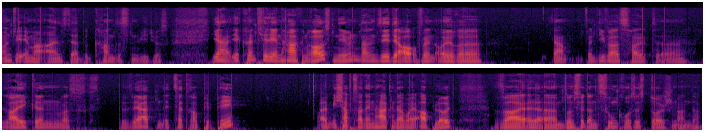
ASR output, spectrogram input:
Und wie immer eines der bekanntesten Videos. Ja, ihr könnt hier den Haken rausnehmen, dann seht ihr auch, wenn eure, ja, wenn die was halt äh, liken, was bewerten etc. pp. Ähm, ich habe zwar den Haken dabei Upload, weil ähm, sonst wird dann zu ein großes Durcheinander.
